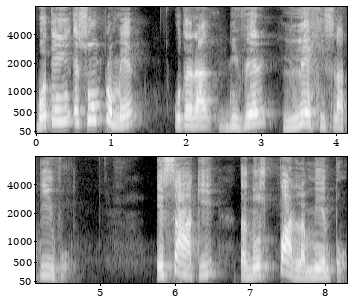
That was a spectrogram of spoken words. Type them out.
Botem é um problema que terá nível legislativo. Essa aqui está no parlamento.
